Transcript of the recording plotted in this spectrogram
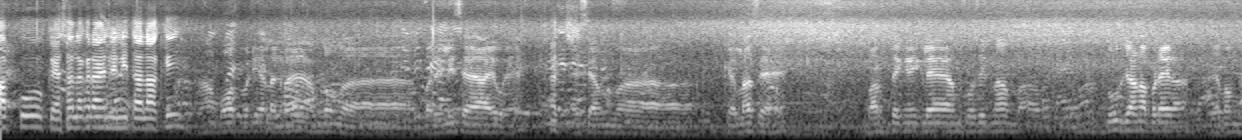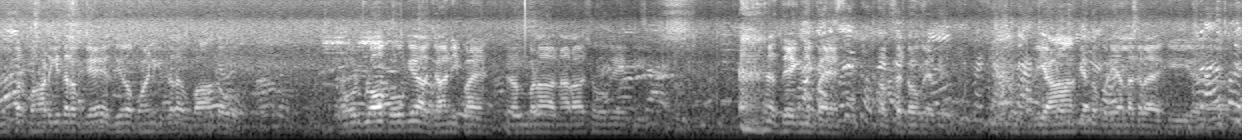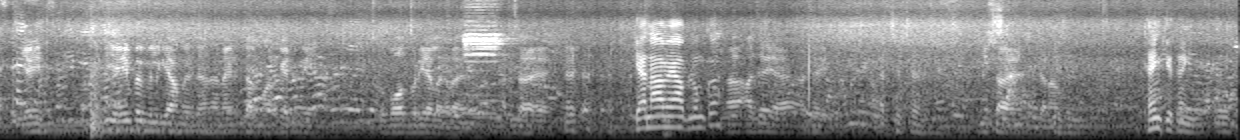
आपको कैसा लग रहा है नैनीताल आके? हाँ बहुत बढ़िया लग रहा है। हम लोग बरेली से आए हुए हैं। अच्छा। जैसे हम केरला से हैं। बर्फ़ देखने के लिए हम सोचे इतना दूर जाना पड़ेगा। जब हम ऊपर पहाड़ की तरफ़ गए ज़ीरो पॉइंट की तरफ़ वहाँ तो रोड ब्लॉक हो गया जा नहीं पाए। फिर हम बड़ा नाराज़ हो गए कि देख नहीं पाए अपसेट हो गए थे। तो यहाँ आके तो बढ़िया लग रहा है कि यहीं यहीं पे मिल गया हमें नैनीताल मार्केट में। तो बहुत बढ़िया लग रहा है। अच्छा है। क्या नाम है आप लोगों का? अजय है अजय। अच्छा अच्छा। Thank you thank you.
